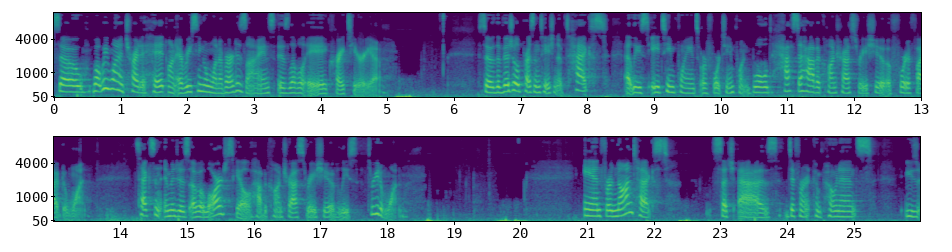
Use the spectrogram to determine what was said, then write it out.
So what we want to try to hit on every single one of our designs is level AA criteria. So the visual presentation of text, at least 18 points or 14 point bold, has to have a contrast ratio of 4 to 5 to 1. Text and images of a large scale have a contrast ratio of at least 3 to 1. And for non-text, such as different components user,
